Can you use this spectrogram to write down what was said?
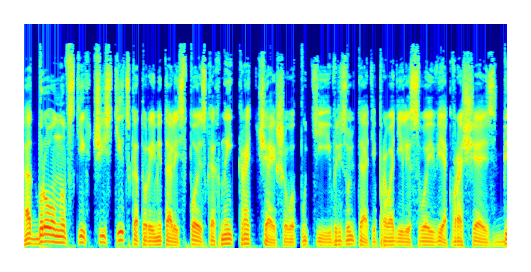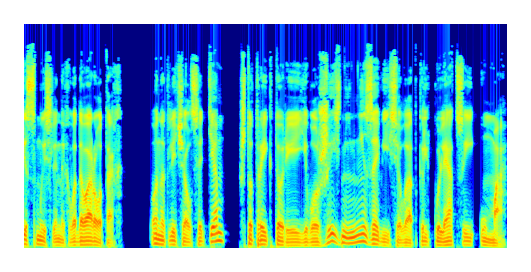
От броуновских частиц, которые метались в поисках наикратчайшего пути и в результате проводили свой век, вращаясь в бессмысленных водоворотах, он отличался тем, что траектория его жизни не зависела от калькуляций ума.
